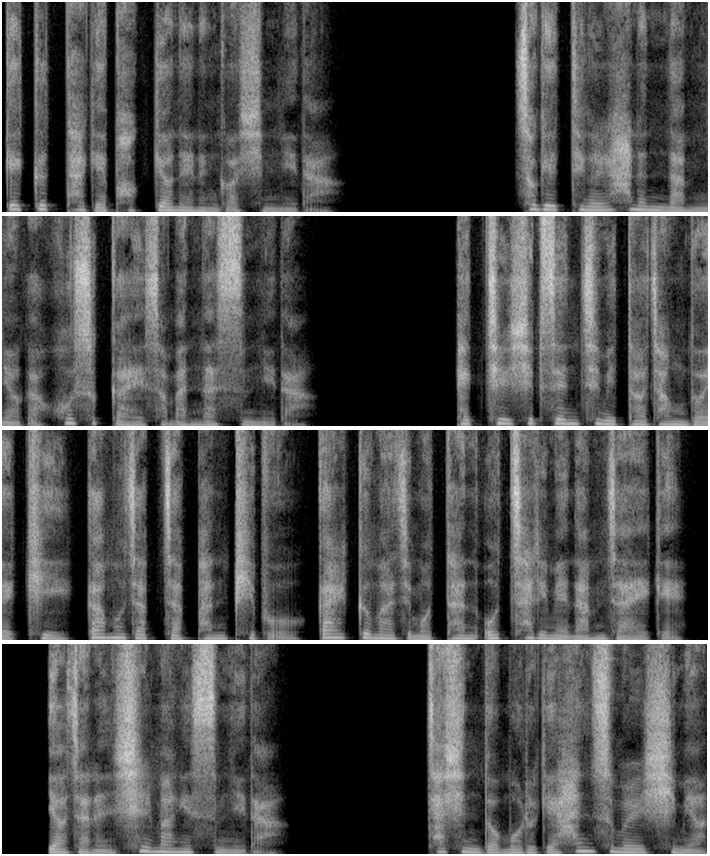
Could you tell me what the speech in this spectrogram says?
깨끗하게 벗겨내는 것입니다. 소개팅을 하는 남녀가 호숫가에서 만났습니다. 170cm 정도의 키, 까무잡잡한 피부, 깔끔하지 못한 옷차림의 남자에게 여자는 실망했습니다. 자신도 모르게 한숨을 쉬며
